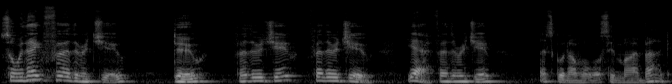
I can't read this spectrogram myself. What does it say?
So without further ado, do, further ado, further ado, yeah, further ado, let's go and have a look what's in my bag.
